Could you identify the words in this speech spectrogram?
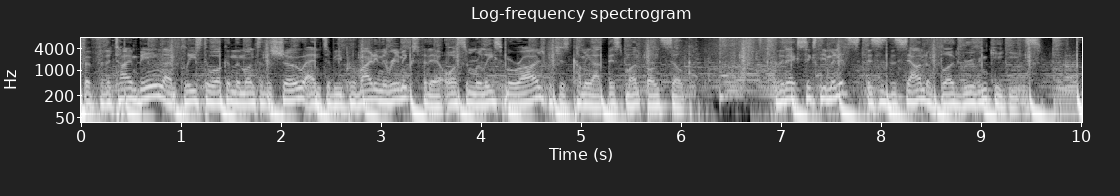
But for the time being, I'm pleased to welcome them onto the show and to be providing the remix for their awesome release Mirage, which is coming out this month on Silk. For the next 60 minutes, this is the sound of Blood Groove and Kikis.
